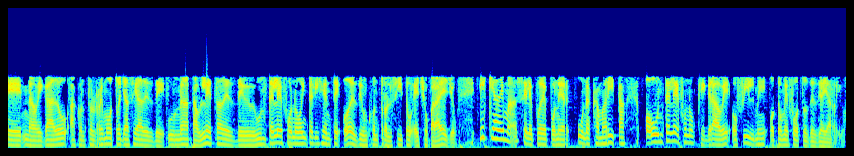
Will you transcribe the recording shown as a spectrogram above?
eh, navegado a control remoto, ya sea desde una tableta, desde un teléfono inteligente o desde un controlcito hecho para ello. Y que además se le puede poner una camarita o un teléfono que grabe o filme o tome fotos desde ahí arriba.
